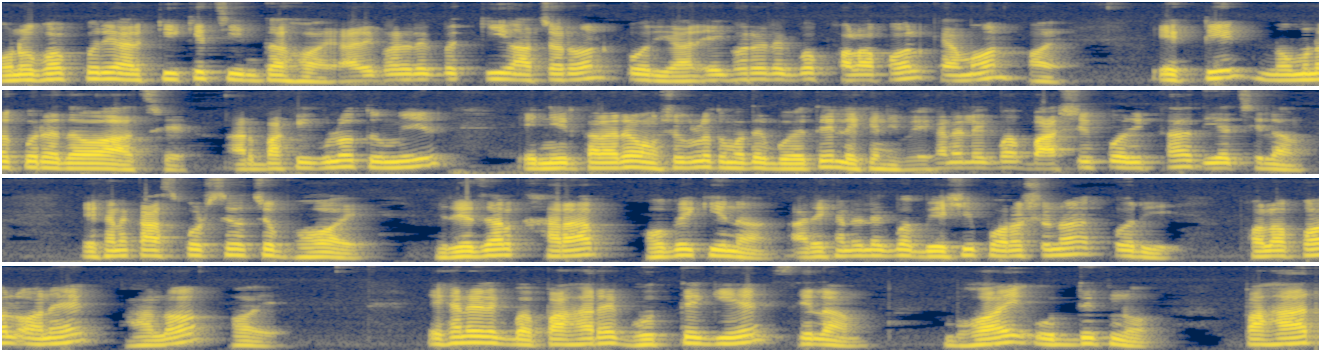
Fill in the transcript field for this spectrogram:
অনুভব করি আর কি কি চিন্তা হয়। আর এই ঘরে লিখবা কি আচরণ করি আর এই ঘরে লিখবা ফলাফল কেমন হয়। একটি নমুনা করে দেওয়া আছে আর বাকিগুলো তুমি এই নীল কালারের অংশগুলো তোমাদের বইতে লিখে নিবে। এখানে লিখবা, বার্ষিক পরীক্ষা দিয়েছিলাম। এখানে কাজ করছে হচ্ছে ভয়। রেজাল্ট খারাপ হবে কি না? আর এখানে লিখবা, বেশি পড়াশোনা করি। ফলাফল অনেক ভালো হয়। এখানে লিখবা, পাহাড়ে ঘুরতে গিয়েছিলাম। ভয়, উদ্বিগ্ন। পাহাড়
